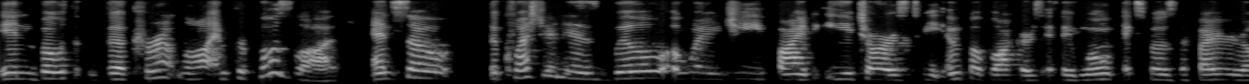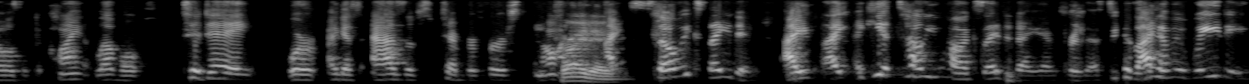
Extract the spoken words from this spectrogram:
in both the current law and proposed law. And so the question is Will OIG find EHRs to be info blockers if they won't expose the firewalls at the client level today or I guess as of September 1st and on. Friday. I'm so excited. I, I, I can't tell you how excited I am for this because I have been waiting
